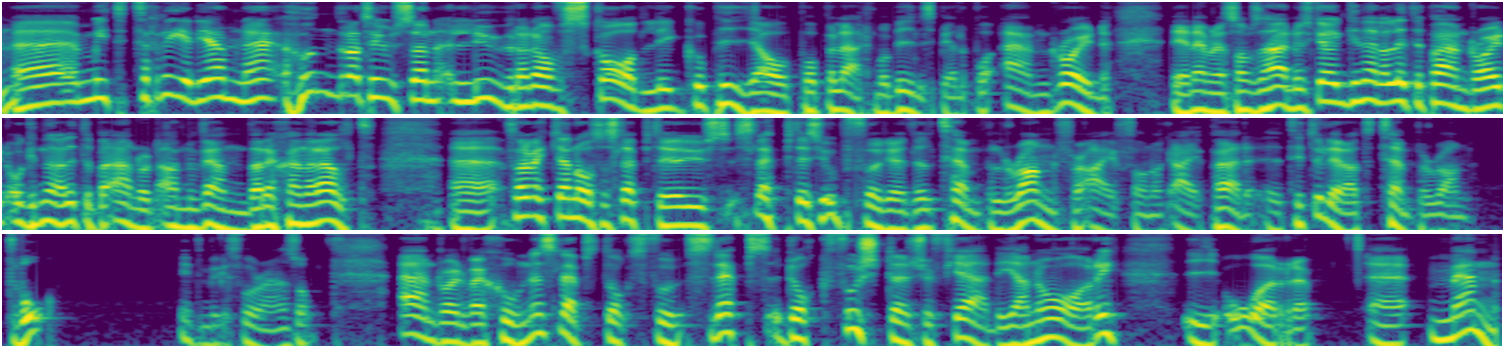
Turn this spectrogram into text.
Mm. Eh, mitt tredje ämne. 100 000 lurade av skadlig kopia av populärt mobilspel på Android. Det är nämligen som så här. Nu ska jag gnälla lite på Android och gnälla lite på Android-användare generellt. Eh, förra veckan då så släppte ju, släpptes ju uppföljaren till Temple Run för iPhone och iPad. Eh, titulerat Temple Run 2. Inte mycket svårare än så. Android-versionen släpps dock, släpps dock först den 24 januari i år. Eh, men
